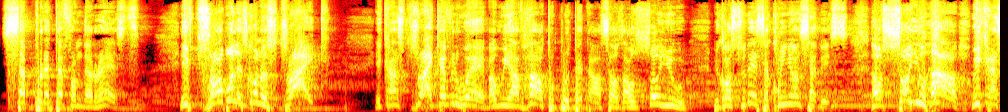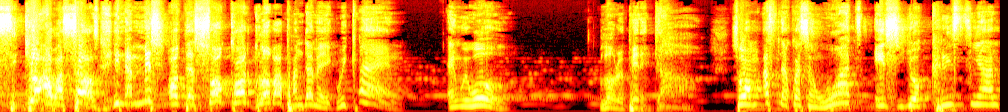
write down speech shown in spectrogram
separated from the rest. If trouble is going to strike, it can strike everywhere, but we have how to protect ourselves. I'll show you because today is a communion service. I'll show you how we can secure ourselves in the midst of the so called global pandemic. We can and we will. Glory be to God. So I'm asking the question what is your Christian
